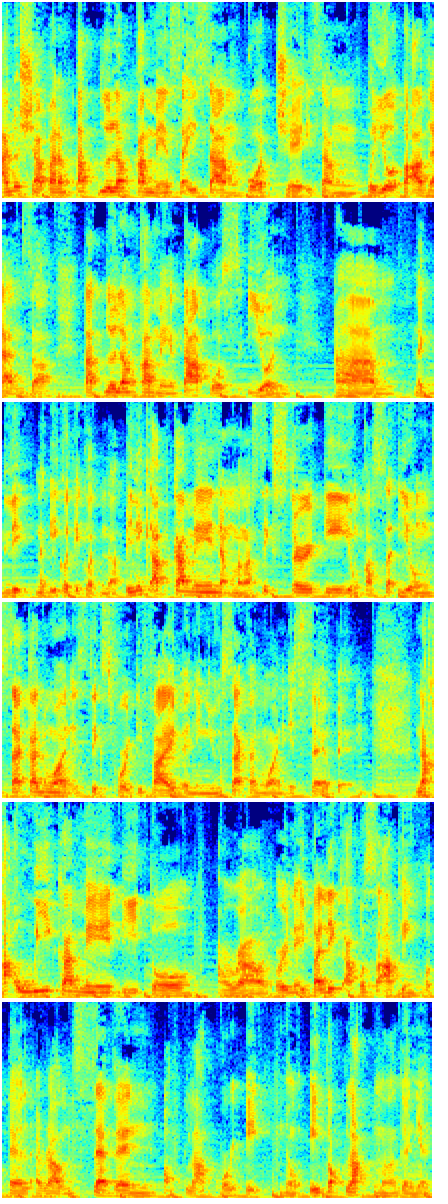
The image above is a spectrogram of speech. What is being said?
Ano siya, parang tatlo lang kami sa isang kotse, isang Toyota Avanza. Tatlo lang kami. Tapos, yun, um, nag nag-ikot-ikot na. Pinick up kami ng mga 6.30, yung, kas- yung second one is 6.45, and yung, yung second one is 7. Nakauwi kami dito around, or naibalik ako sa aking hotel around 7 o'clock or 8, no, 8 o'clock, mga ganyan.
